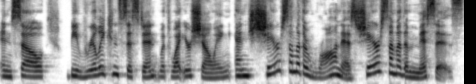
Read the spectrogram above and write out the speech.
And so be really consistent with what you're showing and share some of the rawness, share some of the misses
